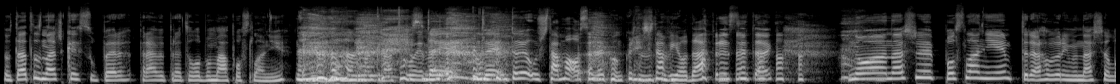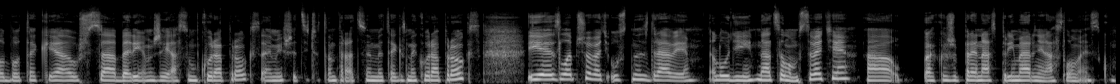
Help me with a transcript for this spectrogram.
No táto značka je super práve preto, lebo má poslanie. no, gratulujeme. To je, to, je, to je už samo o sebe konkurenčná výhoda. Presne tak. No a naše poslanie, teda hovorím naše, lebo tak ja už sa beriem, že ja som Curaprox, aj my všetci, čo tam pracujeme, tak sme Curaprox, je zlepšovať ústne zdravie ľudí na celom svete a akože pre nás primárne na Slovensku.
